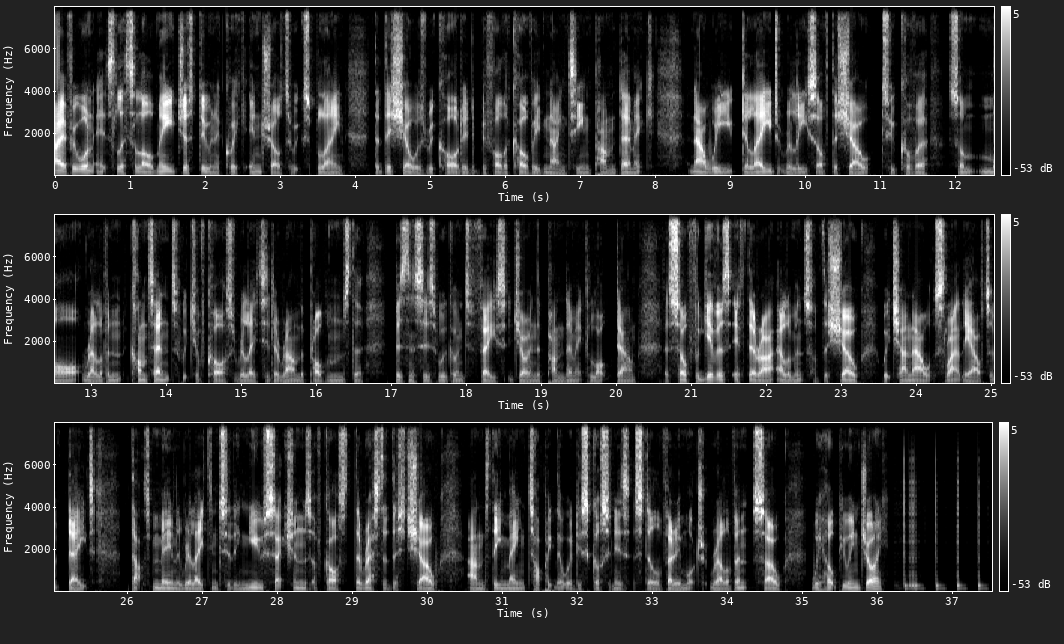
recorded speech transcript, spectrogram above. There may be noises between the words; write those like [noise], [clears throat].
Hi everyone, it's little old me just doing a quick intro to explain that this show was recorded before the COVID 19 pandemic. Now, we delayed release of the show to cover some more relevant content, which of course related around the problems that businesses were going to face during the pandemic lockdown. So, forgive us if there are elements of the show which are now slightly out of date that's mainly relating to the news sections. Of course, the rest of the show and the main topic that we're discussing is still very much relevant. So we hope you enjoy.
